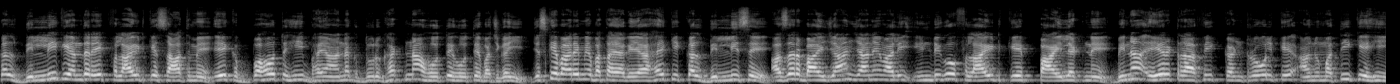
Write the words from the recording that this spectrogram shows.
कल दिल्ली के अंदर एक फ़्लाइट के साथ में एक बहुत ही भयानक दुर्घटना होते होते बच गई, जिसके बारे में बताया गया है कि कल दिल्ली से अजरबैजान जाने वाली इंडिगो फ़्लाइट के पायलट ने बिना एयर ट्रैफ़िक कंट्रोल के अनुमति के ही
